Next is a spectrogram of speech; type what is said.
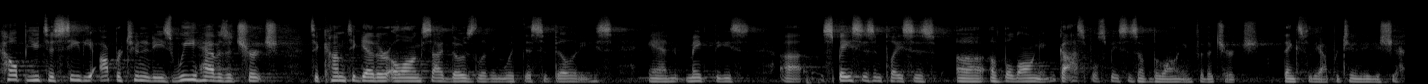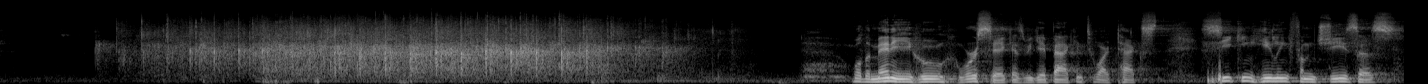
help you to see the opportunities we have as a church to come together alongside those living with disabilities and make these uh, spaces and places uh, of belonging, gospel spaces of belonging for the church. Thanks for the opportunity to share. Well, the many who were sick, as we get back into our text, seeking healing from Jesus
